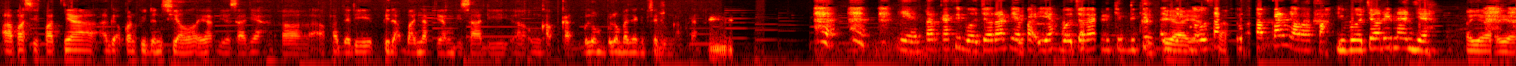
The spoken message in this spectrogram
apa sifatnya agak konfidensial ya biasanya uh, apa jadi tidak banyak yang bisa diungkapkan. Belum belum banyak yang bisa diungkapkan Iya, ntar kasih bocoran ya Pak ya, bocoran dikit-dikit aja, Iya, nggak iya. usah diungkapkan nggak apa-apa, dibocorin aja. oh, iya iya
